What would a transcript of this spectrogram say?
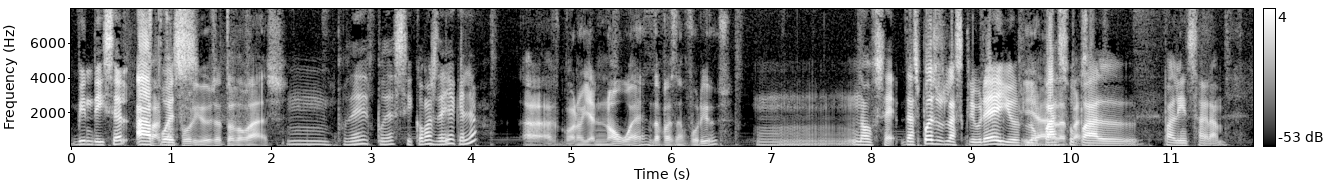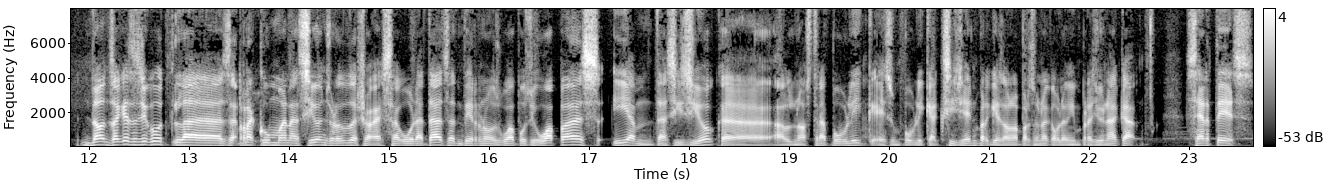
Vin Diesel. Ah, Fast pues... and Furious, a todo gas. Mm, poder, poder sí. Com es deia aquella? Uh, bueno, hi ha nou, eh, de Fast and Furious. Mm, no ho sé. Després us l'escriuré i us Ja, lo de passo pas. pel, per l'Instagram. Doncs aquestes han sigut les recomanacions, sobretot això, eh? seguretat, sentir-nos guapos i guapes i amb decisió, que el nostre públic és un públic exigent perquè és la persona que volem impressionar, que Cert és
